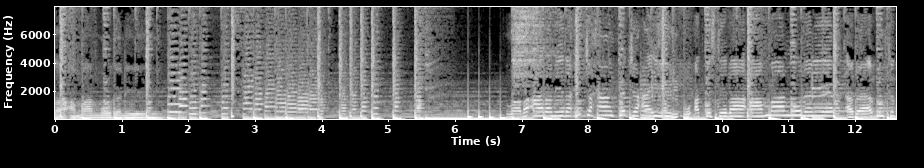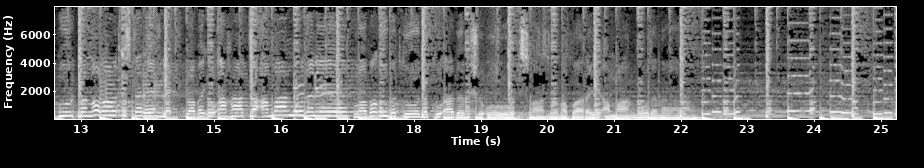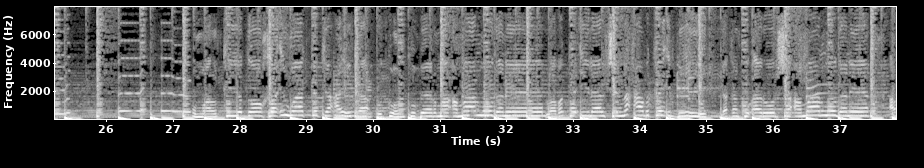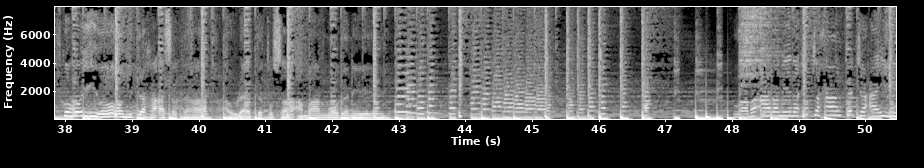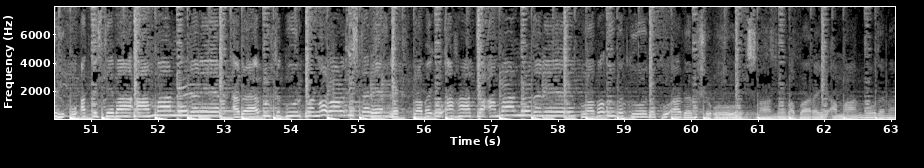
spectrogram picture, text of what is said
tusaa ammaan mudane laba aramida imtixaanka guurka nolol istareex leh u ahaata ammaan mudane laba ubadkooda ku ababsho oo islaamnimo malkiyo dookha udgoonku beerma ammaan mudane. Laba ka ilaalsha nacabka irdhiyi dhaqanku aroorsha ammaan mudane. Afka hoyo hiddaha asalka. Awlaadda tusaa ammaan mudane. Abaabulka guurka nolol istareex labay u ahaata ammaan mudane laba ubadkooda ku ababsho oo islaamnimo baray ammaan mudana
